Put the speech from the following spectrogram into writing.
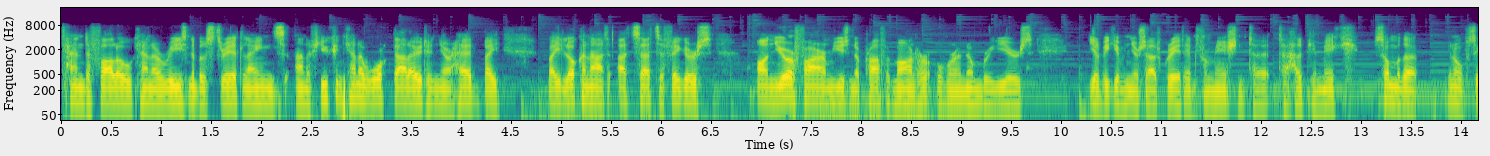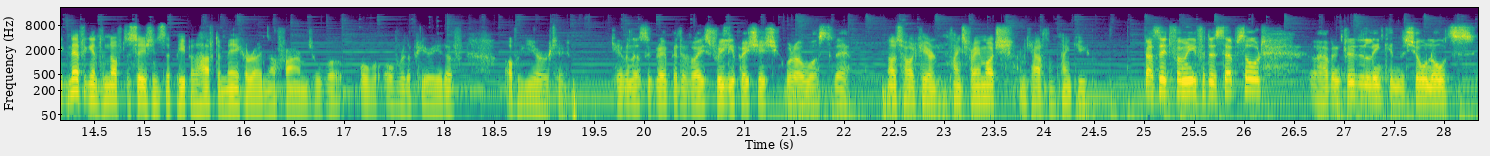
tend to follow kind of reasonable straight lines. And if you can kind of work that out in your head by by looking at, at sets of figures on your farm using a profit monitor over a number of years, you'll be giving yourself great information to, to help you make some of the you know significant enough decisions that people have to make around their farms over over, over the period of, of a year or two. Kevin, that's a great bit of advice. Really appreciate you coming on with us today. That's all, Kieran. Thanks very much. And Catherine, thank you. That's it for me for this episode. I have included a link in the show notes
